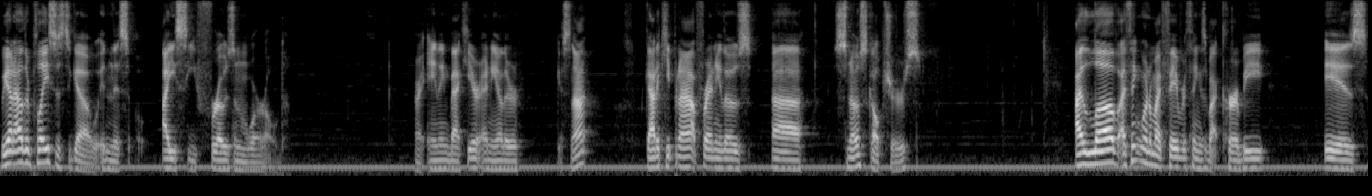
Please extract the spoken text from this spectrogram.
We got other places to go in this icy, frozen world. All right, anything back here? Any other? Guess not. Got to keep an eye out for any of those uh, snow sculptures. I love, I think one of my favorite things about Kirby is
